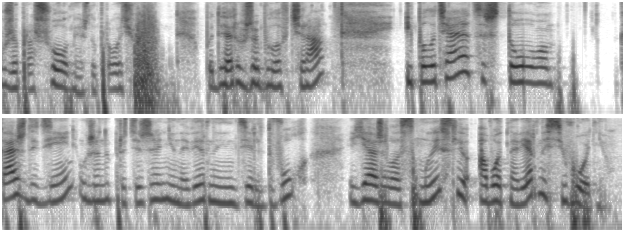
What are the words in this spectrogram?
уже прошел, между прочим. ПДР уже было вчера. И получается, что каждый день уже на протяжении, наверное, недель двух я жила с мыслью, а вот, наверное, сегодня —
